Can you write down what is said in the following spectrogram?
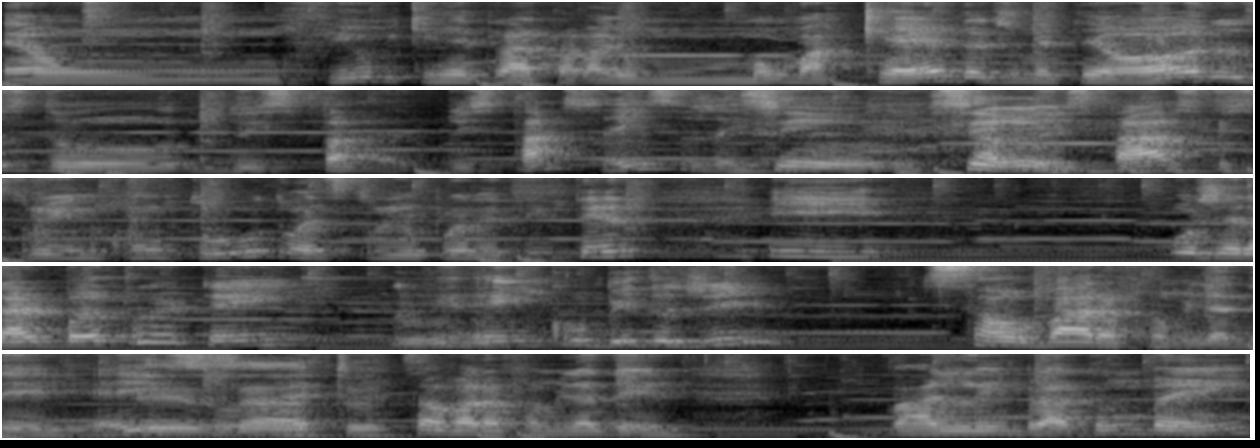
é um filme que retrata vai, uma, queda de meteoros do, do, do espaço, é isso, gente? Sim, sim. Sabe, do espaço, destruindo com tudo, vai destruir o planeta inteiro. E o Gerard Butler tem uhum. é incumbido de salvar a família dele, é isso? Exato. É salvar a família dele. Vale lembrar também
